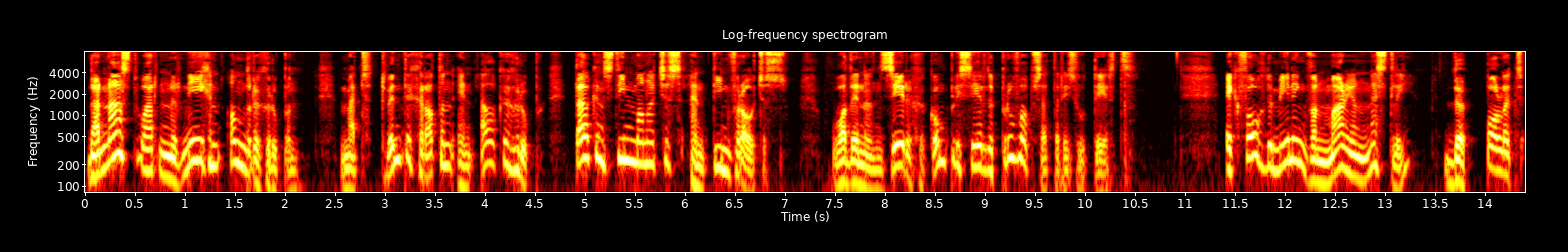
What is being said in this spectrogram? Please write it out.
Daarnaast waren er negen andere groepen, met twintig ratten in elke groep, telkens tien mannetjes en tien vrouwtjes, wat in een zeer gecompliceerde proefopzet resulteert. Ik volg de mening van Marion Nestlé, de Paulette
